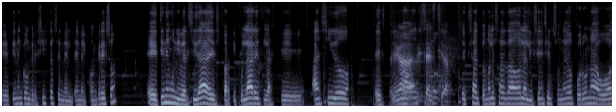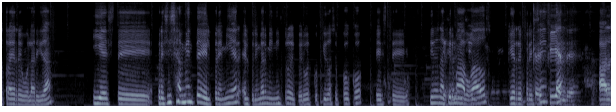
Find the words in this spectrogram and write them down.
eh, tienen congresistas en el, en el Congreso, eh, tienen universidades particulares las que han sido... Este, licencia. exacto, no les ha dado la licencia el SUNEDU por una u otra irregularidad. Y este, precisamente el premier, el primer ministro del Perú escogido hace poco, este, tiene una firma de abogados que representa a,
